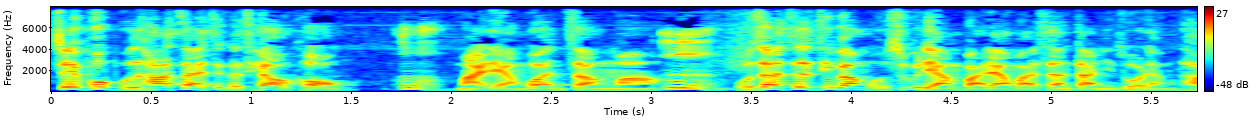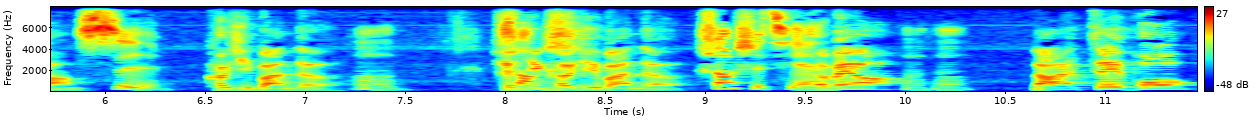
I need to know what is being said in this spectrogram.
这一波不是他在这个跳空，嗯，买两万张吗？嗯。我在这地方，我是不是两百、两百三带你做两趟？是，科技班的，嗯，先进科技班的，双十前。有没有？嗯哼，来这一波，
